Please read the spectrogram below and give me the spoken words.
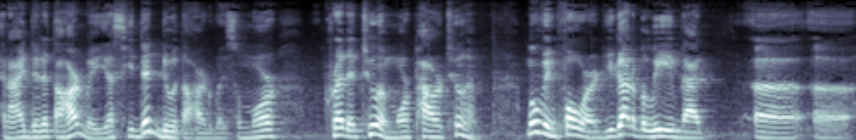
and I did it the hard way. Yes, he did do it the hard way. So more credit to him, more power to him. Moving forward, you got to believe that uh, uh,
